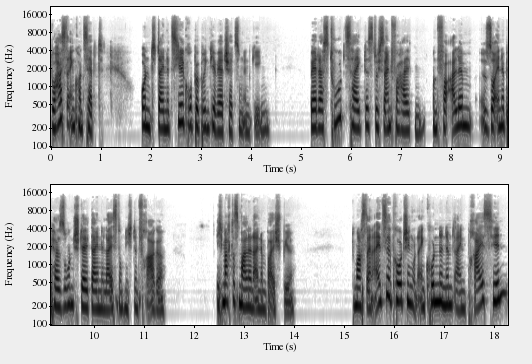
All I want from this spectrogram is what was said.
Du hast ein Konzept und deine Zielgruppe bringt dir Wertschätzung entgegen. Wer das tut, zeigt es durch sein Verhalten und vor allem so eine Person stellt deine Leistung nicht in Frage. Ich mache das mal in einem Beispiel. Du machst ein Einzelcoaching und ein Kunde nimmt einen Preis hin,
